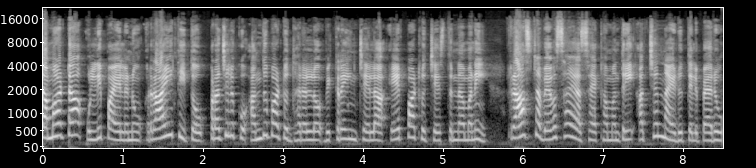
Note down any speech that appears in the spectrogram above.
టమాటా ఉల్లిపాయలను రాయితీతో ప్రజలకు అందుబాటు ధరల్లో విక్రయించేలా ఏర్పాట్లు చేస్తున్నామని రాష్ట్ర వ్యవసాయ శాఖ మంత్రి అచ్చెన్నాయుడు తెలిపారు.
